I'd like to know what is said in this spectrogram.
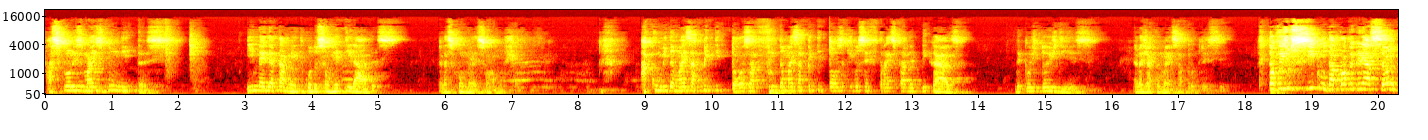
As flores mais bonitas, imediatamente quando são retiradas, elas começam a murchar. A comida mais apetitosa, a fruta mais apetitosa que você traz para dentro de casa, depois de dois dias, ela já começa a apodrecer. Talvez o ciclo da própria criação,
